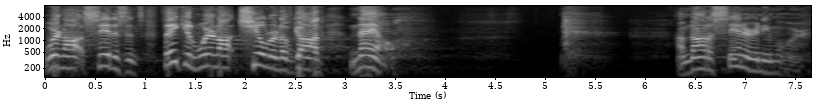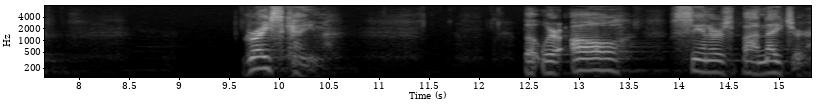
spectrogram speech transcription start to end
we're not citizens, thinking we're not children of God now. I'm not a sinner anymore. Grace came. But we're all sinners by nature.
